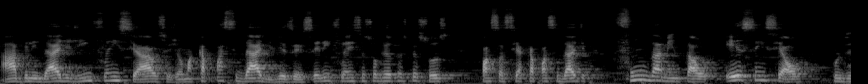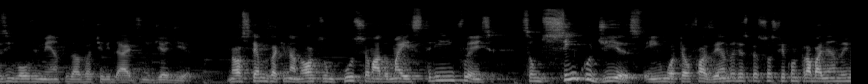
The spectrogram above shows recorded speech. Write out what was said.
a habilidade de influenciar, ou seja, uma capacidade de exercer influência sobre outras pessoas, passa a ser a capacidade fundamental, essencial para o desenvolvimento das atividades no dia a dia. Nós temos aqui na Norte um curso chamado Maestria em Influência. São cinco dias em um hotel fazenda onde as pessoas ficam trabalhando em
